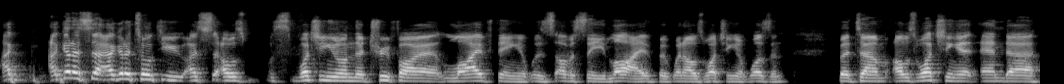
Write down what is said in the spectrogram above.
I, I gotta say, I gotta talk to you. I, was, was watching you on the TrueFire live thing. It was obviously live, but when I was watching it, wasn't. But um, I was watching it, and uh,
